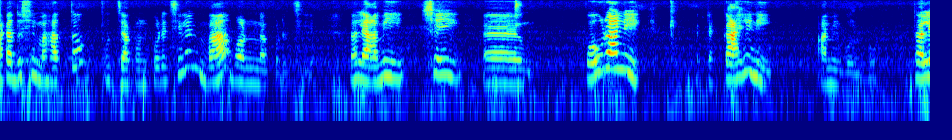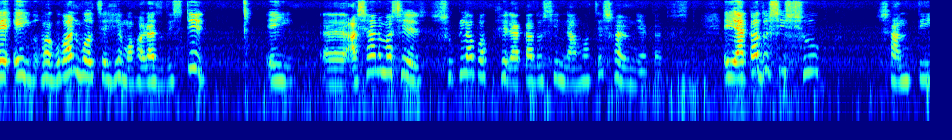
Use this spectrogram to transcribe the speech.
একাদশী মাহাত্ম উদযাপন করেছিলেন বা বর্ণনা করেছিলেন। তাহলে আমি সেই পৌরাণিক একটা কাহিনী আমি বলব। তাহলে এই ভগবান বলছে, হে মহারাজ দৃষ্টির, এই আষাঢ় মাসের শুক্লাপক্ষের একাদশীর নাম হচ্ছে স্বয়নী একাদশী। এই একাদশীর সুখ, শান্তি,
